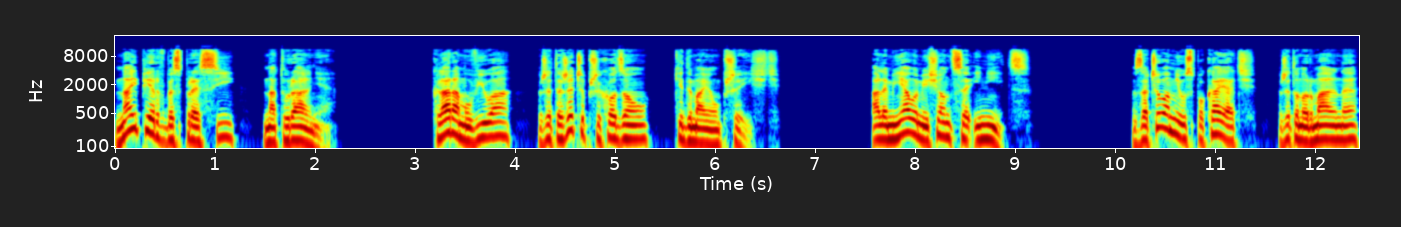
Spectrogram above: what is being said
Najpierw bez presji, naturalnie. Klara mówiła, że te rzeczy przychodzą, kiedy mają przyjść. Ale mijały miesiące i nic. Zaczęła mnie uspokajać, że to normalne,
